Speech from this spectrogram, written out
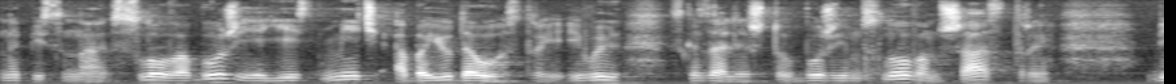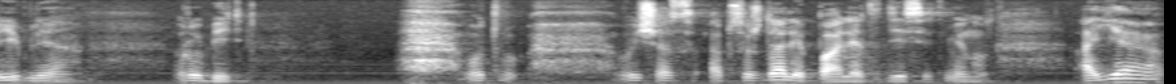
написано, Слово Божье есть меч обоюдоострый. И вы сказали, что Божьим Словом шастры, Библия рубить. Вот вы сейчас обсуждали палец 10 минут, а я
